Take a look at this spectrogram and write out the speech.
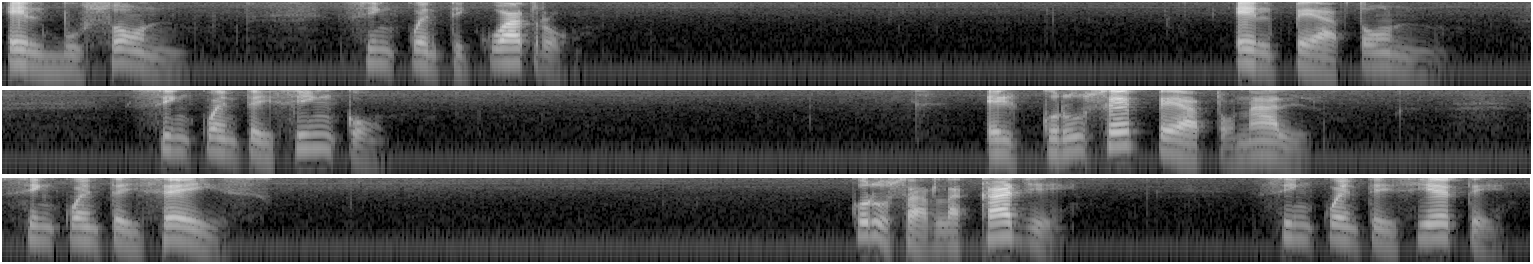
El buzón. 54. El peatón. 55. El cruce peatonal. 56. Cruzar la calle. 57.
